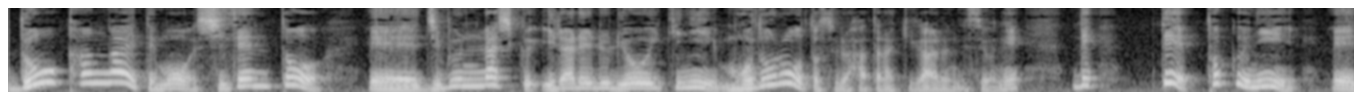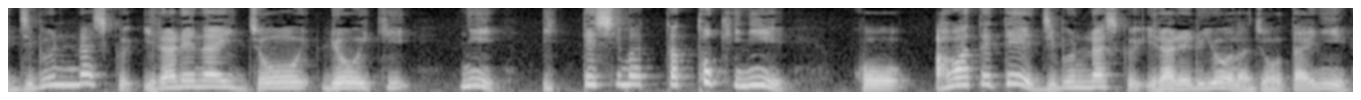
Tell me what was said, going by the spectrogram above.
どう考えても自然と、えー、自分らしくいられる領域に戻ろうとする働きがあるんですよね。でで特に、えー、自分らしくいられない領域に行ってしまった時にこう慌てて自分らしくいられるような状態に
